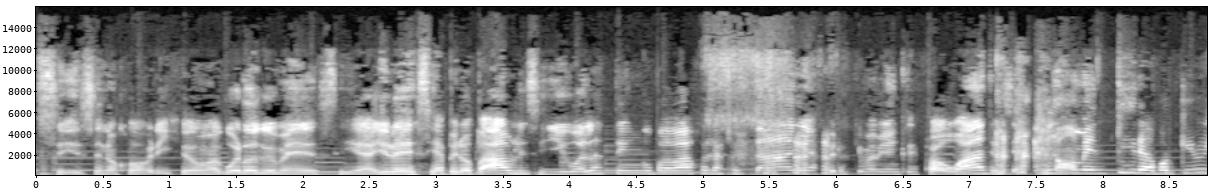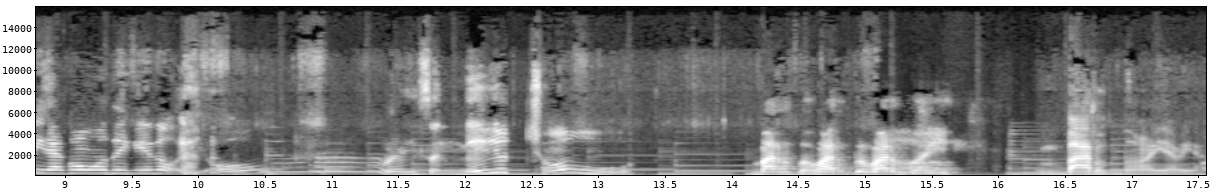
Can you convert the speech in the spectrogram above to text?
Sí, se enojó Brigio, me acuerdo que me decía, yo le decía, pero Pablo, si igual las tengo para abajo las pestañas, pero es que me habían crespado antes, y decía, no, mentira, porque mira cómo te quedó. Y yo, me hizo en medio show. Bardo, bardo, bardo ahí. Bardo ahí había.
